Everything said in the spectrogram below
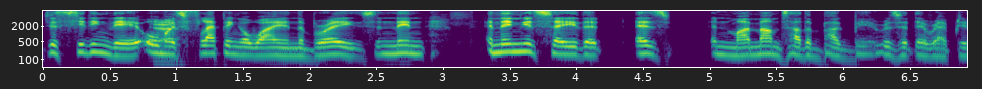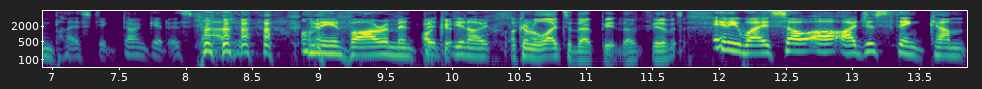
just sitting there almost flapping away in the breeze. And then, and then you see that as and my mum's other bugbear is that they're wrapped in plastic. Don't get us started on the environment, but can- you know, I can relate to that bit. That bit of it. Anyway, so I, I just think um,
